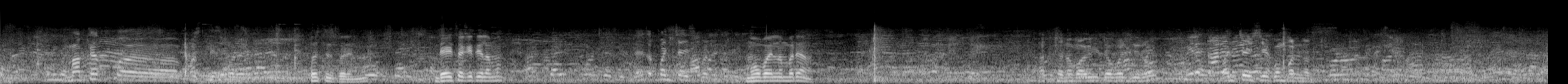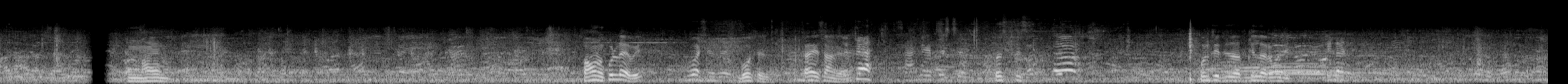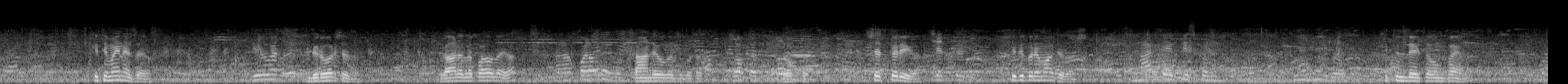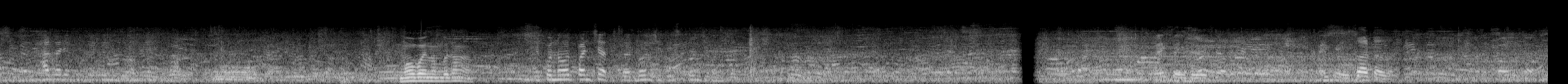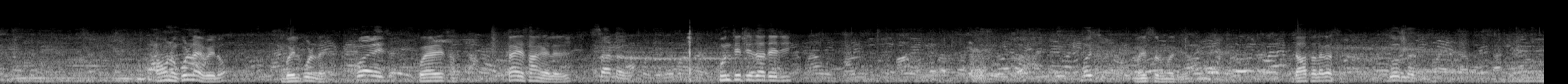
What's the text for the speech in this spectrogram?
मागतात प- पस्तीस पर्यंत. पस्तीसपर्यंत ना? द्यायचं कितीला मग? त्याचं पंचेचाळीस पर्यंत. मोबाईल नंबर आहे ना. अठ्ठ्याण्णव बावीस डबल झिरो पंच्याऐंशी एकोणपन्नास. हं, आहे ना. पाहुणं कुठलं आहे भाई बोस आहे काय सांगाय पस्तीस. कोणती ती जात किल्लारमध्ये. किती महिन्याचा आहे? दीड वर्षाचा. गाड्याला पळवलाय का? कांडे वगैरे कुठं? डॉक्टर शेतकरी आहे का? शेतकरी. कितीपर्यंत मागतात मागते तीस पर्यंत कितीला द्यायचं मग काय मोबाईल नंबर सांगा. एकोणनव्वद पंच्याहत्तर दोनशे तीस दोनशे पंच्याहत्तर. साठ हजार. पाहुणं कुठला आहे बैल? हो? बैल कुठला आहे? कोळीचं कोयाळीचा काय सांगायला ते? साठ कोणती ती जात याची मैसूर म्हैसूरमध्ये. दाताला कसं? दोन दात.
